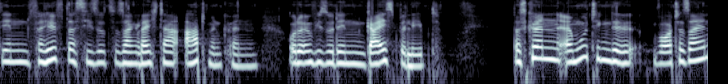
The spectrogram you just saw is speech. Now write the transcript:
denen verhilft, dass sie sozusagen leichter atmen können oder irgendwie so den Geist belebt. Das können ermutigende Worte sein.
